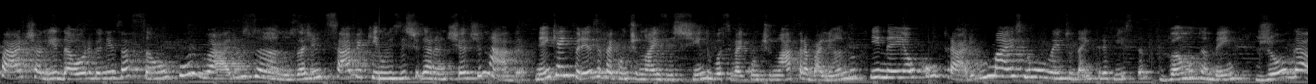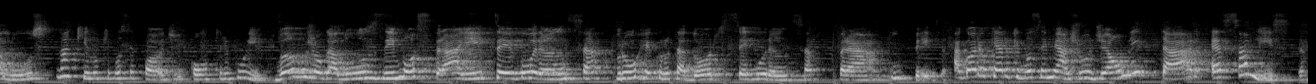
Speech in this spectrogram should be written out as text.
parte ali da organização por vários anos. A gente sabe que não existe garantia de nada, nem que a empresa vai continuar existindo, você vai continuar trabalhando e nem ao contrário. Mas no momento da entrevista, vamos também jogar luz naquilo que você pode contribuir. Vamos jogar luz e mostrar aí segurança segurança para o recrutador, segurança para a empresa. Agora eu quero que você me ajude a aumentar essa lista.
